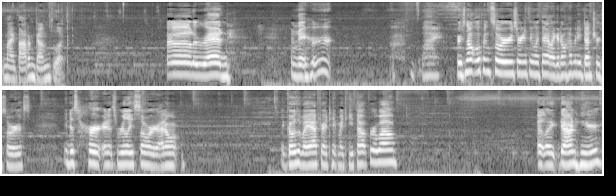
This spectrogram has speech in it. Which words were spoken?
my bottom gums look. Oh, they're red. And they hurt. Why? There's no open sores or anything like that. Like I don't have any denture sores. It just hurt and it's really sore. I don't it goes away after I take my teeth out for a while. At like down here.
